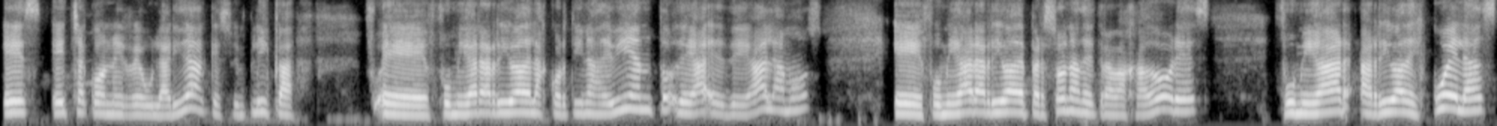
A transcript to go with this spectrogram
es hecha con irregularidad, que eso implica eh, fumigar arriba de las cortinas de viento, de, álamos, eh, fumigar arriba de personas, de trabajadores, fumigar arriba de escuelas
